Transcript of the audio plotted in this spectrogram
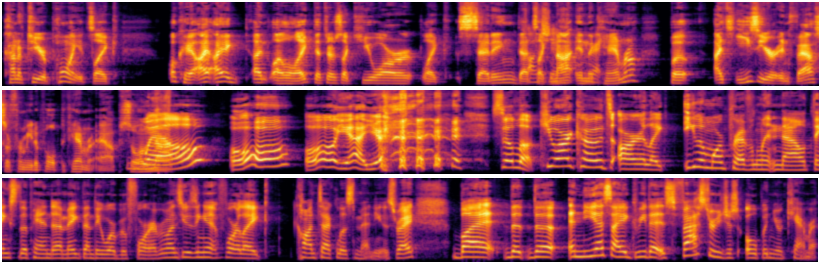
kind of to your point, it's like Okay, I, I I like that there's a QR like setting that's Function, like not in the right. camera, but it's easier and faster for me to pull up the camera app. So I'm well, not- oh, oh yeah, yeah. so look, QR codes are like even more prevalent now thanks to the pandemic than they were before. Everyone's using it for like contactless menus, right? But the the and yes, I agree that it's faster to just open your camera.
